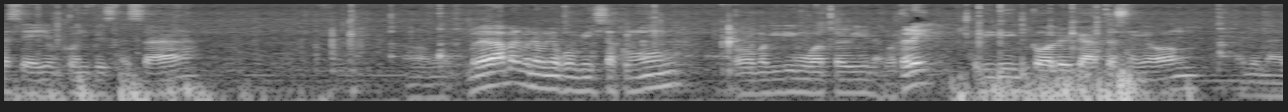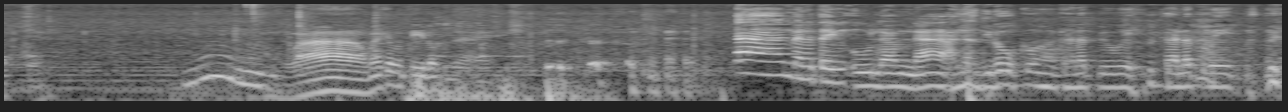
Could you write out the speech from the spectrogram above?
Kasi yung condense na sa... Oh, malalaman mo naman yung kung mix siya kung oh, magiging watery na. Watery! Magiging color gatas na yung ano natin. Wow, may kamutilok dahil. Yan, meron tayong ulam na. Ala, ginoo ko. Cannot be wait. Cannot wait.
